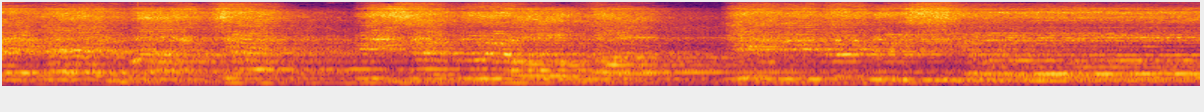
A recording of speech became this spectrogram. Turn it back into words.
Fenerbahçe bize bu yolda geri dönüş yok.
